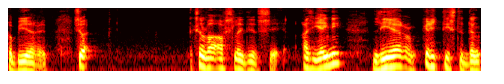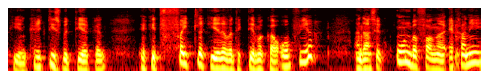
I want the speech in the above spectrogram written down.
gebeur het. So ek sal wel afsluit dit sê as jy nie leer om krities te dink en krities beteken ek het feitelikhede wat ek te mekaar opweeg en dan sê ek onbevange ek gaan nie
